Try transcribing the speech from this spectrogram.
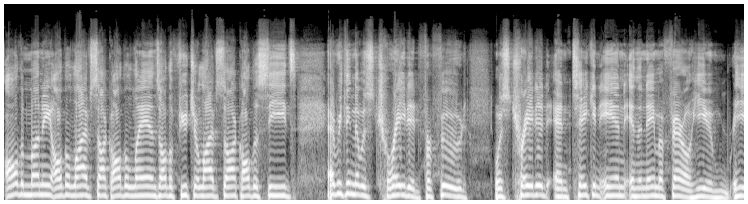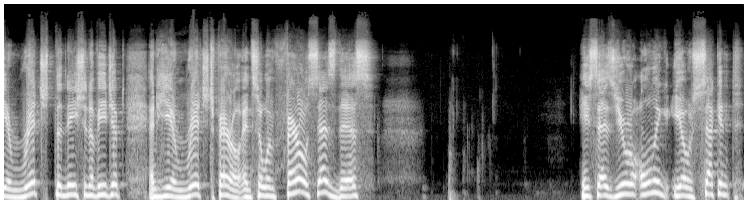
all the money, all the livestock, all the lands, all the future livestock, all the seeds, everything that was traded for food was traded and taken in in the name of Pharaoh. He he enriched the nation of Egypt, and he enriched Pharaoh. And so when Pharaoh says this he says, "You're only you know second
